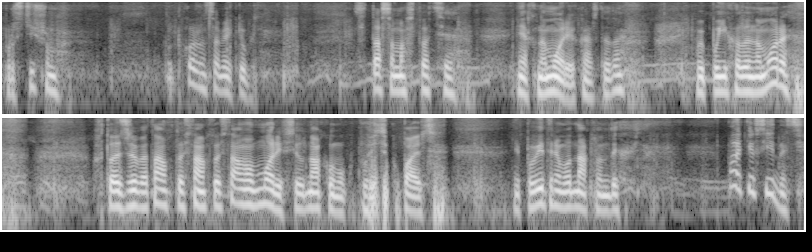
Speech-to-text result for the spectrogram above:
простішому. Тут кожен сам як любить. Це та сама ситуація, як на морі, кажете, так? Ви поїхали на море, хтось живе там, хтось там, хтось там, а в морі всі однаково купуються, купаються. І повітрям однаковим дихають. Так і в сідниці.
